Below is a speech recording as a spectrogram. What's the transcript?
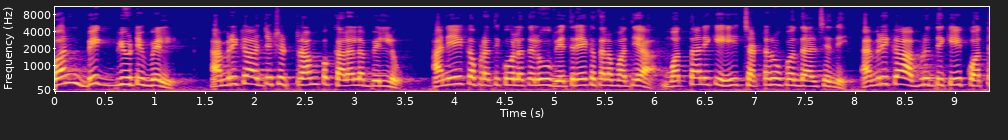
One big beauty bill. America అధ్యక్షుడు ట్రంప్ కలల బిల్లు. అనేక ప్రతికూలతలు వ్యతిరేకతల మధ్య మొత్తానికి చట్టరూపం దాల్చింది. అమెరికా అభివృద్ధికి కొత్త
